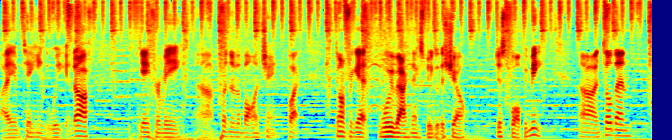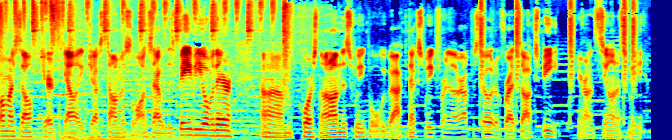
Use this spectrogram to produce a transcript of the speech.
I am taking the weekend off. yay for me, uh, putting in the ball and chain. But don't forget, we'll be back next week with a show. Just won't be me. Uh, until then, for myself, Jared Kelly, Jess Thomas, alongside with his baby over there. Um, of course, not on this week, but we'll be back next week for another episode of Red Sox Beat here on CLNS Media.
